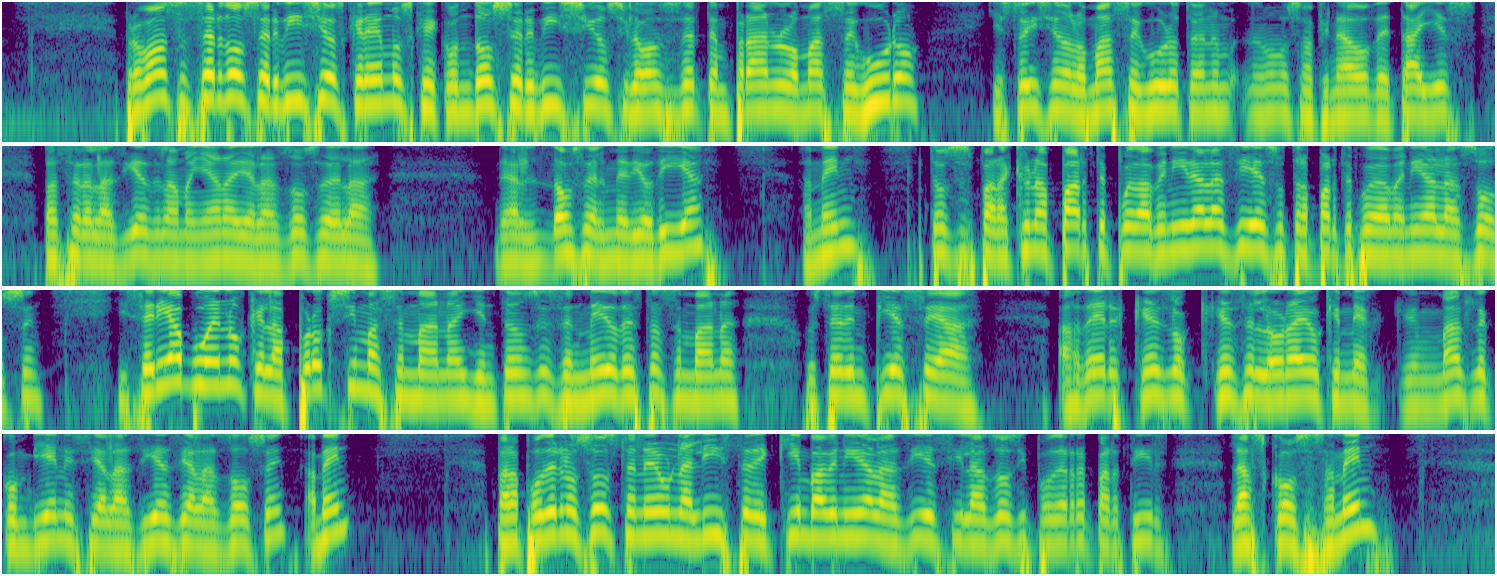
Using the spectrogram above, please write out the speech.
Pero vamos a hacer dos servicios, creemos que con dos servicios y lo vamos a hacer temprano, lo más seguro, y estoy diciendo lo más seguro, no hemos afinado detalles, va a ser a las 10 de la mañana y a las 12 de la, de las 12 del mediodía. Amén. Entonces, para que una parte pueda venir a las 10, otra parte pueda venir a las 12. Y sería bueno que la próxima semana, y entonces en medio de esta semana, usted empiece a, a ver qué es, lo, qué es el horario que, más le conviene, si a las 10 y a las 12. Amén. Para poder nosotros tener una lista de quién va a venir a las 10 y las 12 y poder repartir las cosas. Amén.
